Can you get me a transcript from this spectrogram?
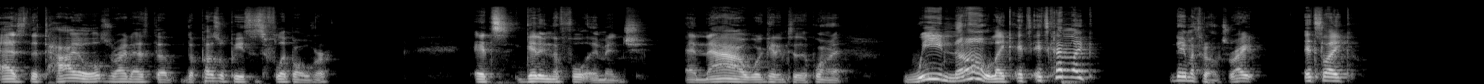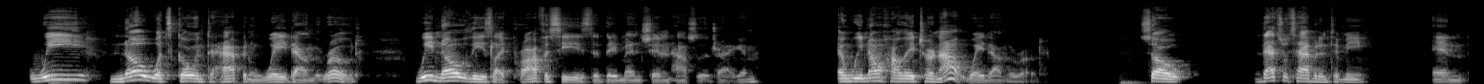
as the tiles, right, as the the puzzle pieces flip over, it's getting the full image. And now we're getting to the point that we know, like it's it's kind of like Game of Thrones, right? It's like we know what's going to happen way down the road. we know these like prophecies that they mention in House of the Dragon, and we know how they turn out way down the road. So that's what's happening to me in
